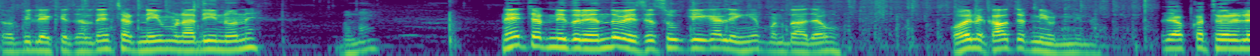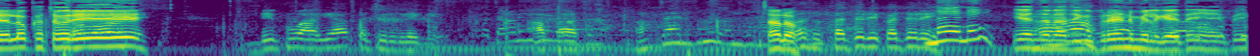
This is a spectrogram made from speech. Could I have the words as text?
तो अभी लेके चलते हैं। चटनी भी बना दी इन्होंने। बनाए? नहीं चटनी तो रहने दो वैसे सूखी का लेंगे पड़ता आ जाओ कोई ना खाओ चटनी उटनी ना जाओ कचौरी ले लो कचौरी। दीपू आ गया कचौरी लेके? चलो। बस कचौरी कचौरी नहीं नहीं। ये अंजना जी के फ्रेंड मिल गए थे यहीं पे।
